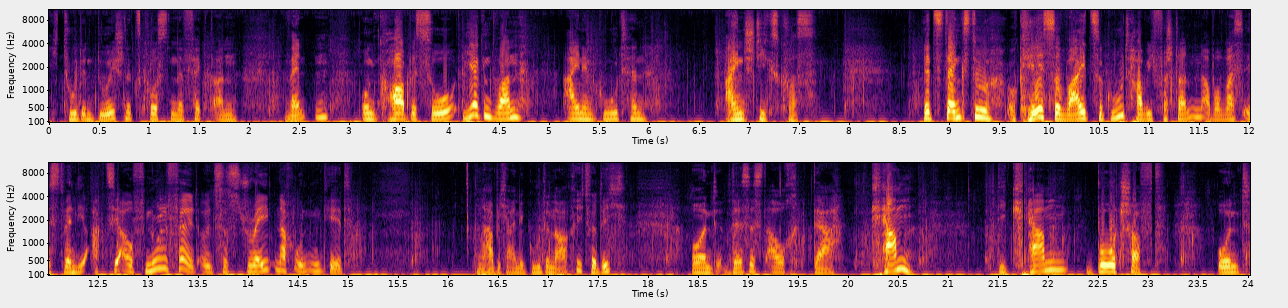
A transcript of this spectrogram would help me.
ich tue den Durchschnittskosteneffekt anwenden und habe so irgendwann einen guten Einstiegskurs. Jetzt denkst du, okay, so weit, so gut, habe ich verstanden, aber was ist, wenn die Aktie auf Null fällt, also straight nach unten geht? Dann habe ich eine gute Nachricht für dich und das ist auch der Kern, die Kernbotschaft und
